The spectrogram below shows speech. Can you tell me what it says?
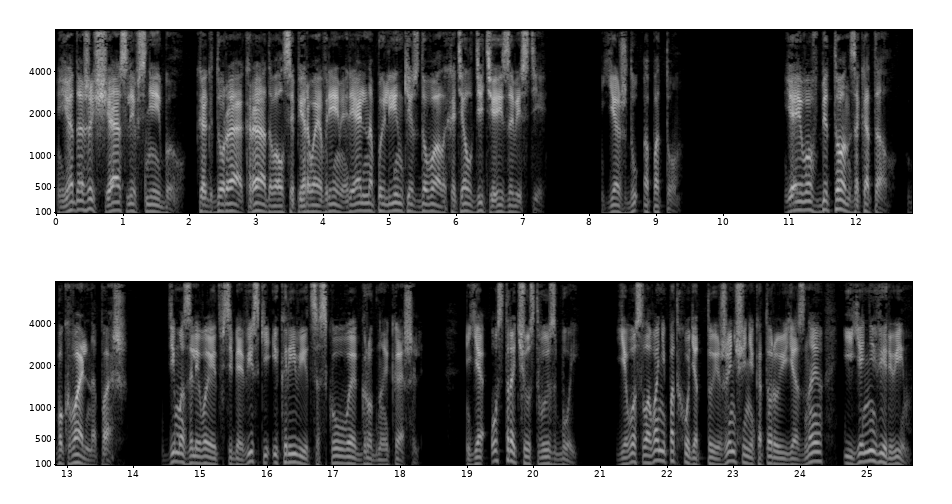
Я даже счастлив с ней был. Как дурак, радовался первое время, реально пылинки сдувал и хотел детей завести. Я жду, а потом. Я его в бетон закатал. Буквально, Паш. Дима заливает в себя виски и кривится, сковывая грудной кашель. Я остро чувствую сбой. Его слова не подходят той женщине, которую я знаю, и я не верю им.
